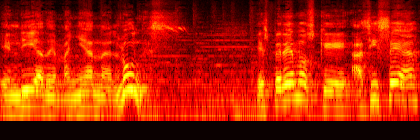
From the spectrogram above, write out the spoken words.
el día de mañana, lunes. Esperemos que así sea,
